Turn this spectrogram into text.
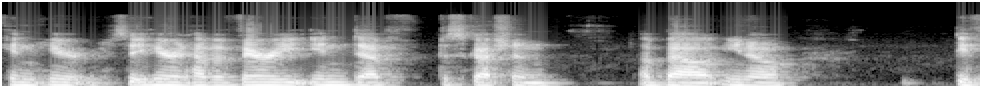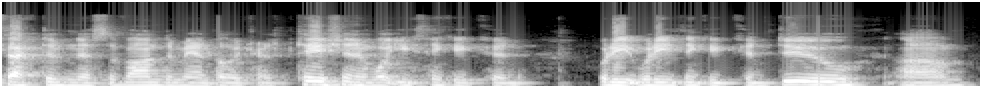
can here sit here and have a very in-depth discussion about you know the effectiveness of on-demand public transportation and what you think it could what do you what do you think it could do um,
